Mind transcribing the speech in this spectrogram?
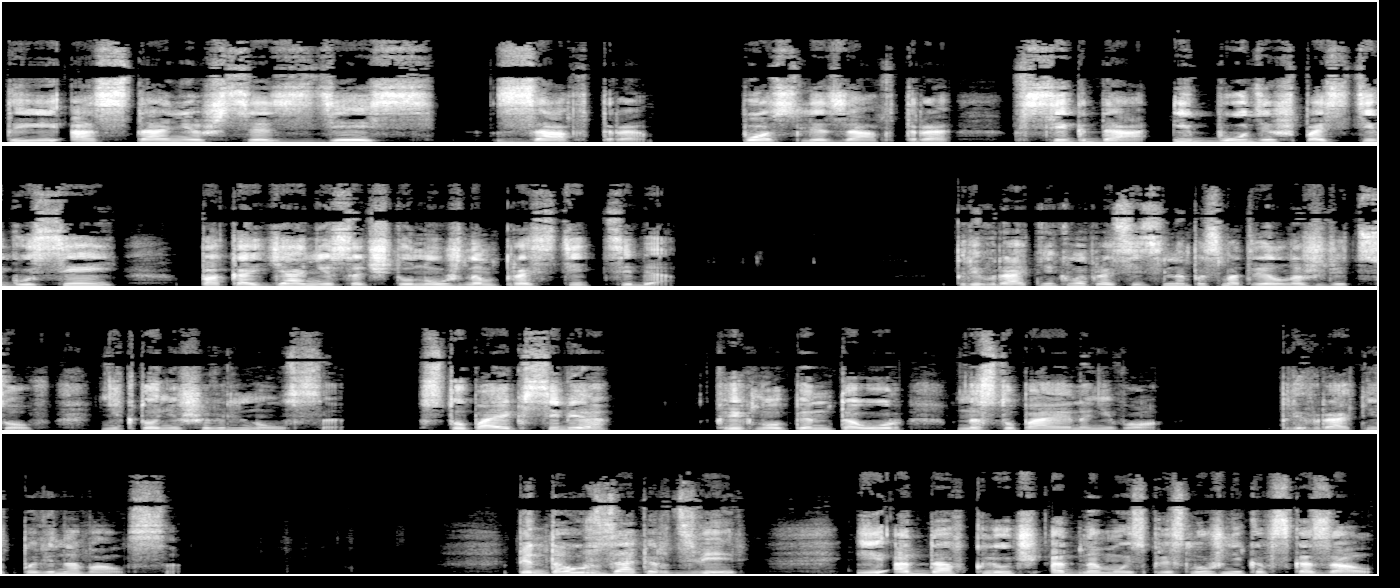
«Ты останешься здесь завтра, послезавтра, всегда, и будешь пасти гусей, пока я не сочту нужным простить тебя». Привратник вопросительно посмотрел на жрецов. Никто не шевельнулся. «Ступай к себе!» — крикнул Пентаур, наступая на него. Привратник повиновался. Пентаур запер дверь и, отдав ключ одному из прислужников, сказал,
